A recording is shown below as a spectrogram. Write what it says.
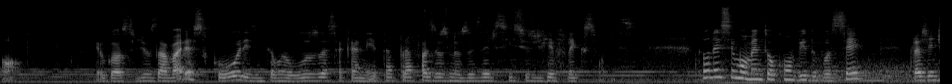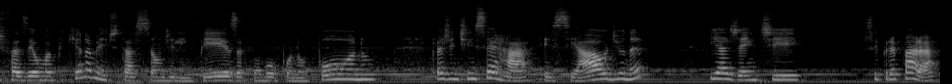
Ó, eu gosto de usar várias cores, então eu uso essa caneta para fazer os meus exercícios de reflexões. Então, nesse momento, eu convido você para a gente fazer uma pequena meditação de limpeza com Ho'oponopono, para a gente encerrar esse áudio, né? E a gente se preparar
